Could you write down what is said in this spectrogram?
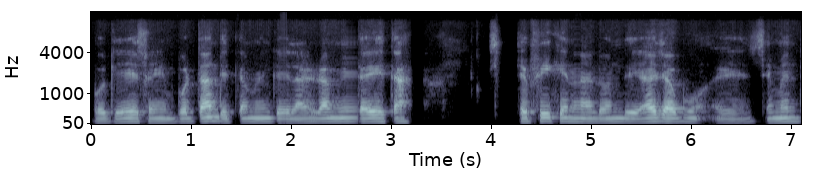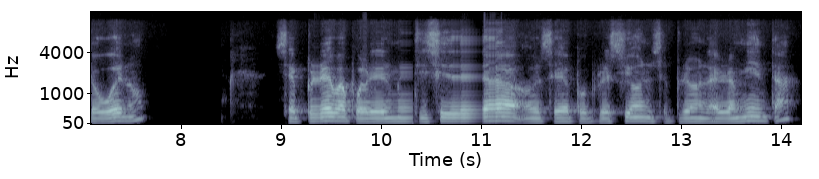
porque eso es importante también que la herramienta esta se fijen a donde haya eh, cemento bueno, se prueba por hermeticidad, o sea, por presión, se prueba la herramienta.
